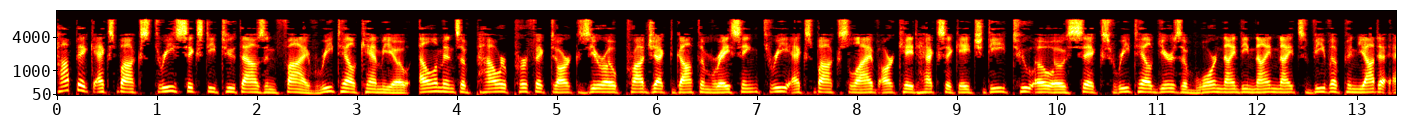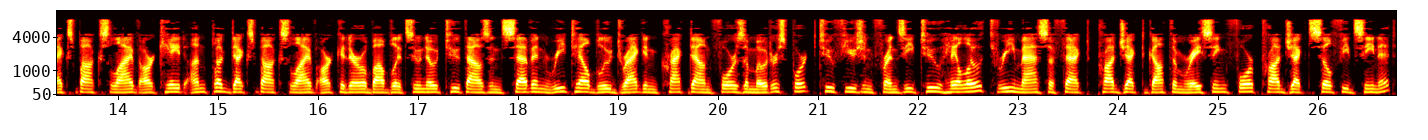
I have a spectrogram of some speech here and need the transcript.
Topic Xbox 360 2005 Retail Kameo, Elements of Power Perfect Dark Zero Project Gotham Racing 3 Xbox Live Arcade Hexic HD 2006 Retail Gears of War 99 Nights Viva Pinata Xbox Live Arcade Unplugged Xbox Live Arcaderoboblitz Uno 2007 Retail Blue Dragon Crackdown Forza Motorsport 2 Fusion Frenzy 2 Halo 3 Mass Effect Project Gotham Racing 4 Project Sylpheed Seen It?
